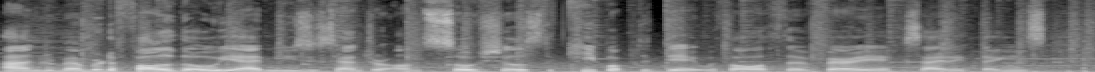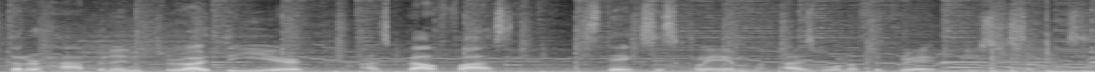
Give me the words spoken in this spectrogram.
And remember to follow the Oh Yeah Music Centre on socials to keep up to date with all of the very exciting things that are happening throughout the year as Belfast stakes its claim as one of the great music cities.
